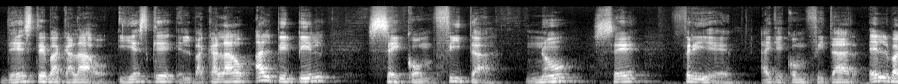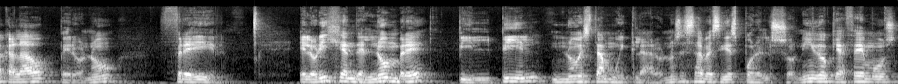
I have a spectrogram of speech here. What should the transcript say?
de este bacalao y es que el bacalao al pilpil se confita, no se fríe. Hay que confitar el bacalao, pero no freír. El origen del nombre pilpil no está muy claro. No se sabe si es por el sonido que hacemos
